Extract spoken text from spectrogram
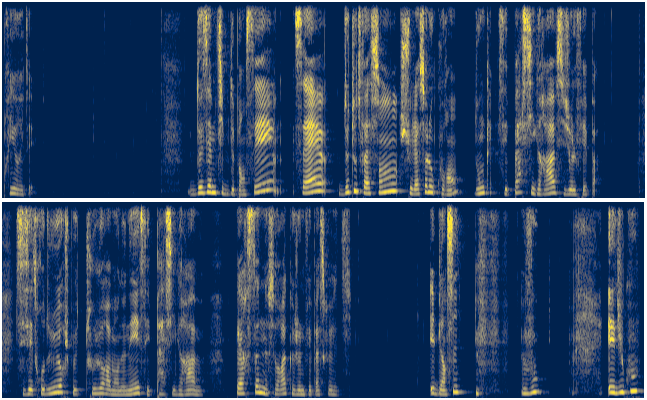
priorité. Deuxième type de pensée, c'est de toute façon, je suis la seule au courant, donc c'est pas si grave si je le fais pas. Si c'est trop dur, je peux toujours abandonner, c'est pas si grave personne ne saura que je ne fais pas ce que je dis. Eh bien si, vous. Et du coup,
